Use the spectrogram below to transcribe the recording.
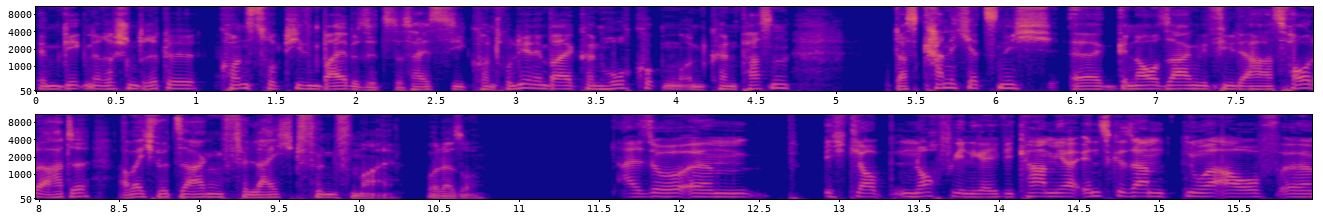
im gegnerischen Drittel konstruktiven Ballbesitz. Das heißt, sie kontrollieren den Ball, können hochgucken und können passen. Das kann ich jetzt nicht äh, genau sagen, wie viel der HSV da hatte, aber ich würde sagen, vielleicht fünfmal oder so. Also, ähm, ich glaube noch weniger. Wir kamen ja insgesamt nur auf äh,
